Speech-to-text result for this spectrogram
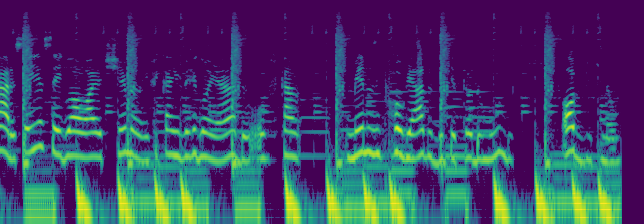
Cara, você ia ser igual ao Wyatt Chamberlain, ficar envergonhado ou ficar menos empolgado do que todo mundo? Óbvio que não.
